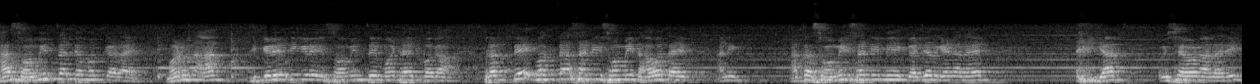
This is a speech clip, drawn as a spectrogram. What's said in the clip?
हा स्वामींचा चमत्कार आहे. म्हणून आज जिकडे तिकडे स्वामींचे मठ आहेत बघा. प्रत्येक भक्तासाठी स्वामी धावत आहेत. आणि आता स्वामींसाठी मी एक गजल घेणार आहेत याच विषयावर आधारित.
